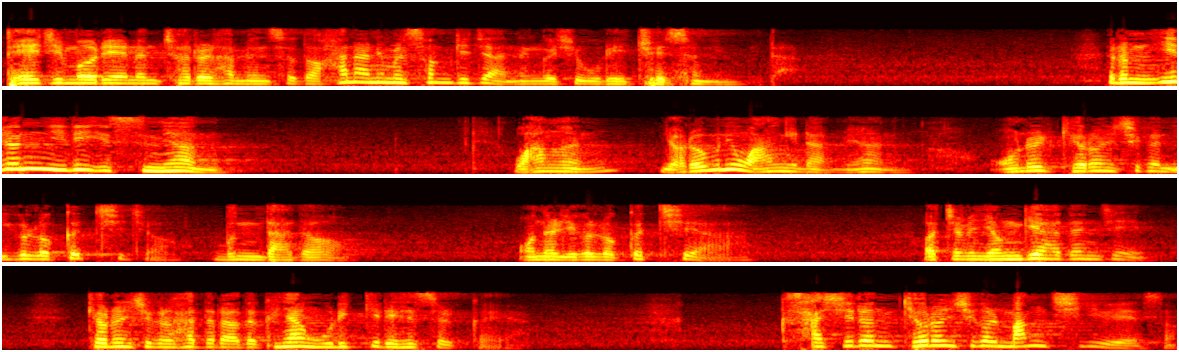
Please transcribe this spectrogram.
돼지 머리에는 절을 하면서도 하나님을 섬기지 않는 것이 우리의 죄성입니다. 여러분, 이런 일이 있으면 왕은, 여러분이 왕이라면 오늘 결혼식은 이걸로 끝이죠. 문 닫어. 오늘 이걸로 끝이야. 어쩌면 연기하든지 결혼식을 하더라도 그냥 우리끼리 했을 거예요. 사실은 결혼식을 망치기 위해서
